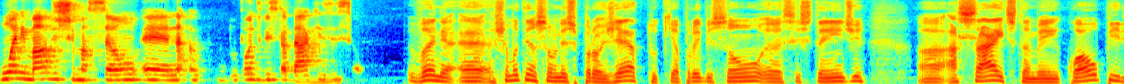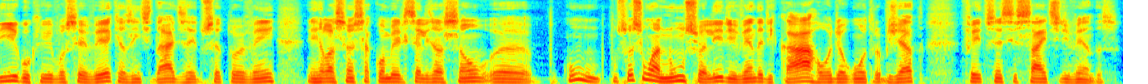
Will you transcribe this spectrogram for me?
um animal de estimação é, na, do ponto de vista da aquisição. Vânia, é, chama atenção nesse projeto que a proibição é, se estende a, a, sites também. Qual o perigo que você vê que as entidades aí do setor veem em relação a essa comercialização é, com, como se fosse um anúncio ali de venda de carro ou de algum outro objeto feitos nesses sites de vendas?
